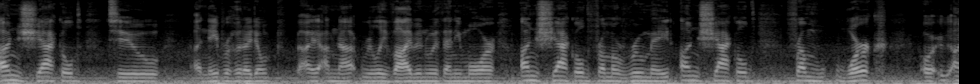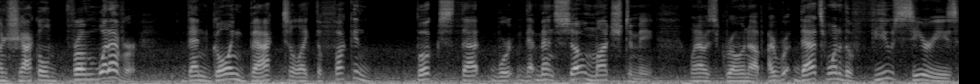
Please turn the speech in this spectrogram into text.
unshackled to a neighborhood I don't, I, I'm not really vibing with anymore, unshackled from a roommate, unshackled from work, or unshackled from whatever, then going back to like the fucking books that were that meant so much to me when I was growing up. I that's one of the few series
